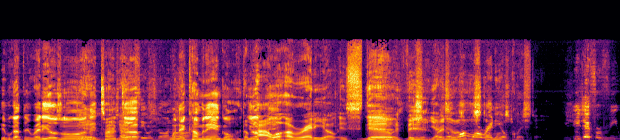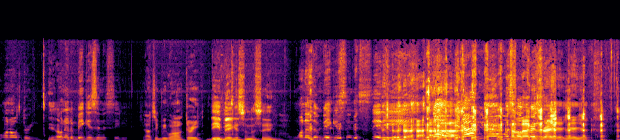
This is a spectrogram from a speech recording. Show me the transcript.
people got their radios on, Yeah. they turned Trying up see what's going when they're coming in, going. The You know what I power mean? of radio is still Yeah, efficient. yeah, yes. So one more radio monster. question. You DJ for V103, Yep. one of the biggest in the city. Shout out to V103. the biggest in the city. One of the biggest in the city. No, and I, you know what's I so love crazy? this right here. Yeah, yeah.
